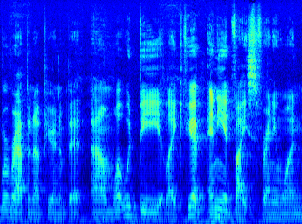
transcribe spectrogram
we're wrapping up here in a bit. Um, what would be like if you have any advice for anyone,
